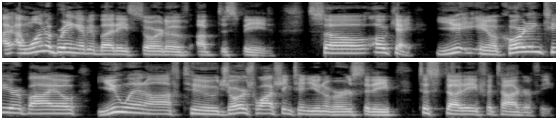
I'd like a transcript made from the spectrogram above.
I, I want to bring everybody sort of up to speed. So, okay, you, you know, according to your bio, you went off to George Washington University to study photography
